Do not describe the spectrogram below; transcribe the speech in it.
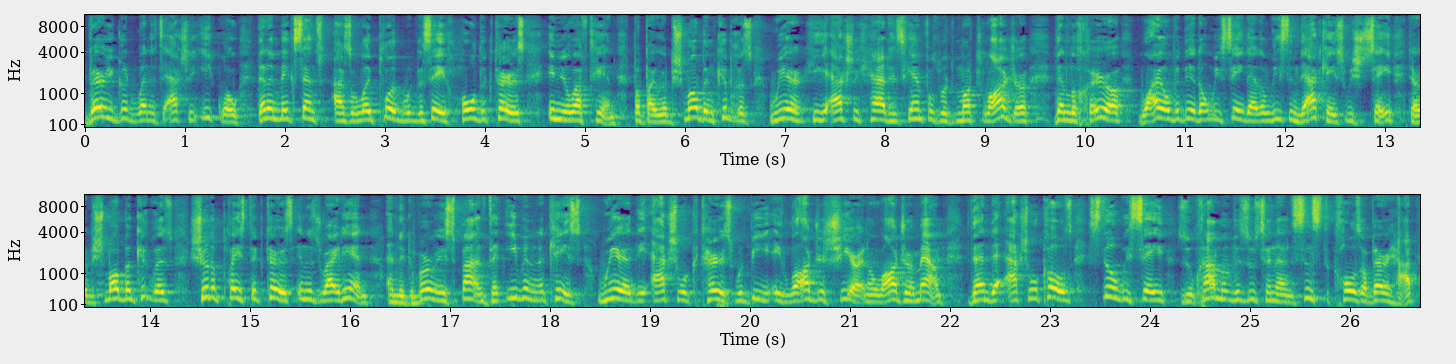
very good when it's actually equal, then it makes sense as a loy plug, we're going to say, hold the keteris in your left hand. But by Reb Shmuel ben Kimchas, where he actually had his handfuls were much larger than Lechera. Why over there don't we say that, at least in that case, we should say that Rabbi Shmuel ben Kimchas should have placed the Keteris in his right hand? And the Gemara responds that even in a case where the actual Keteris would be a larger share and a larger amount than the actual coals, still we say Zucham and since the coals are very hot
